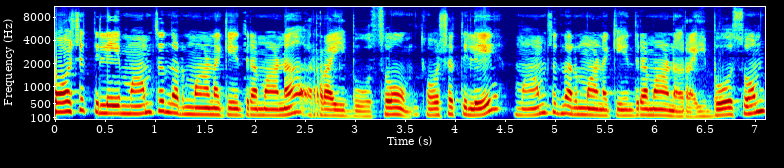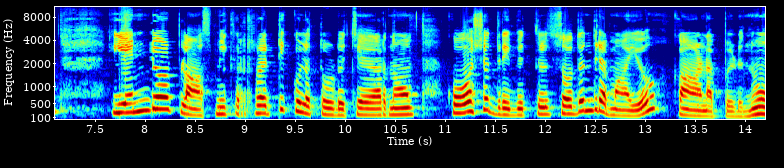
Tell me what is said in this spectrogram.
കോശത്തിലെ മാംസനിർമ്മാണ കേന്ദ്രമാണ് റൈബോസോം. കോശത്തിലെ മാംസനിർമ്മാണ കേന്ദ്രമാണ് റൈബോസോം. എൻഡോപ്ലാസ്മിക് റെറ്റിക്കുലത്തോട് ചേർന്നോ കോശദ്രവ്യത്തിൽ സ്വതന്ത്രമായോ കാണപ്പെടുന്നു.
